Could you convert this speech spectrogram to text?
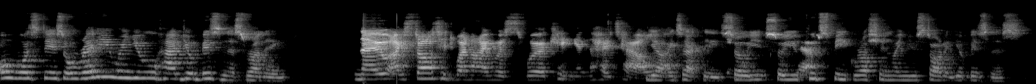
or was this already when you had your business running? No, I started when I was working in the hotel. Yeah, exactly. So you so you Yeah. could speak Russian when you started your business.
